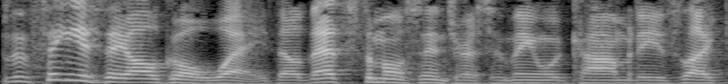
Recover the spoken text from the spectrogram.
the thing is, they all go away. Though that's the most interesting thing with comedy is like.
